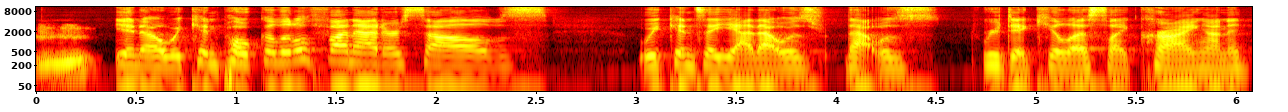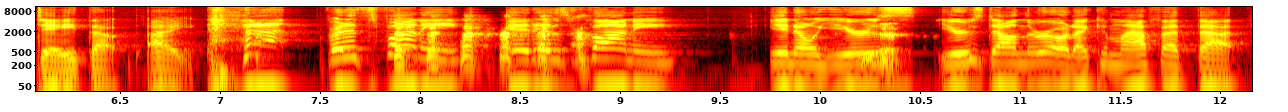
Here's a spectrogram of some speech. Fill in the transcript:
Mm-hmm. You know, we can poke a little fun at ourselves. We can say, yeah, that was, that was ridiculous, like crying on a date that I, but it's funny. it is funny. You know, years years down the road, I can laugh at that.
